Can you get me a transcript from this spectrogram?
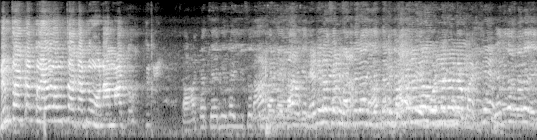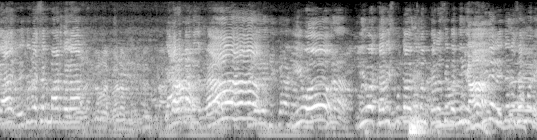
ನಿಮ್ ತಾಕತ್ತು ಹೇಳೋ ತಾಕತ್ತು ನಾವು ನಾ ಮಾತು. ತಾಕತ್ತೇನಿಲ್ಲ ಈ ಸತಿ ಮತ್ತೆ ಸಾರಿಗೆ ಈ ತರ ಮಾಡಿದ್ರೆ? ಜನಗಳು ಈಗ ರೆಗ್ಯುಲೇಷನ್ ಮಾಡ್ದಿರಾ? ಯಾರು ಮಾಡಿದ್ರು? ಯಾ? ನೀವು ನೀವು ಕರೆಸ್ಬಿಟ್ಟು ನಮ್ ಕರೆಸಿ ರೆಗ್ಯುಲೇಷನ್ ಮಾಡಿ.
